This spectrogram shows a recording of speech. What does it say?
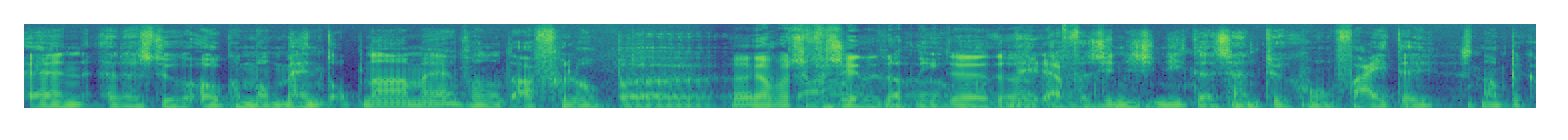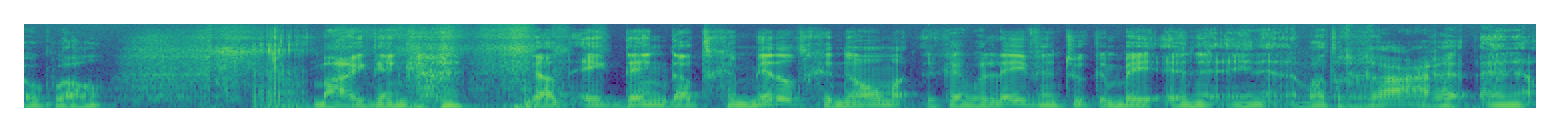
En dat is natuurlijk ook een momentopname hè, van het afgelopen... Uh, ja, maar ze verzinnen dat niet. Hè? Nee, dat verzinnen ze niet. Dat zijn natuurlijk gewoon feiten. Dat snap ik ook wel. Maar ik denk dat, ik denk dat gemiddeld genomen... Kijk, we leven natuurlijk een beetje in, in een wat rare en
